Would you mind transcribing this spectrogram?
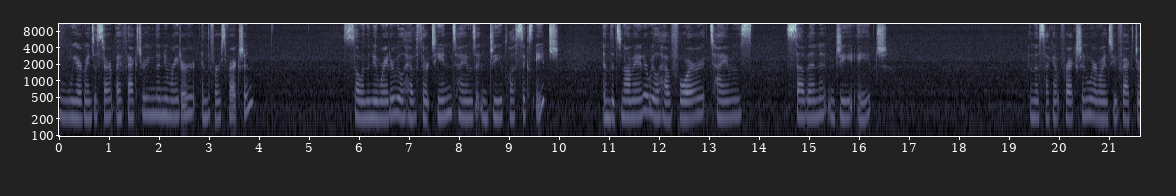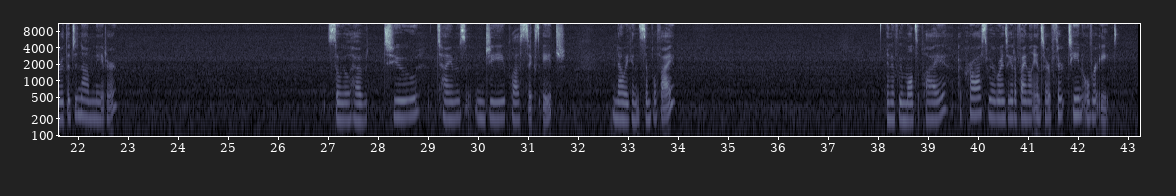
We are going to start by factoring the numerator in the first fraction. So in the numerator, we will have 13 times g plus 6h. In the denominator, we will have 4 times 7gh. In the second fraction, we are going to factor the denominator. So we'll have 2 times g plus 6h. Now we can simplify. And if we multiply across, we are going to get a final answer of 13 over 8.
